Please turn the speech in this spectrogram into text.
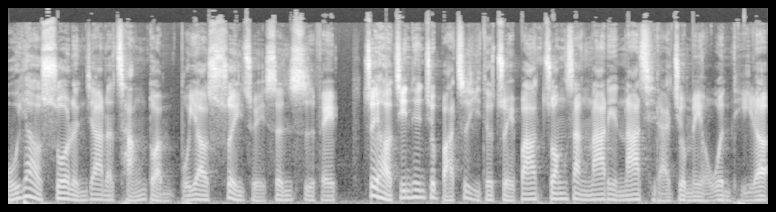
不要说人家的长短，不要碎嘴生是非。最好今天就把自己的嘴巴装上拉链，拉起来就没有问题了。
